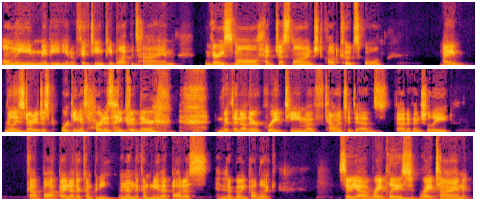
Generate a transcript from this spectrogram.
only maybe you know 15 people at the time, very small, had just launched, called Code School. I really started just working as hard as I could there with another great team of talented devs that eventually got bought by another company. And then the company that bought us ended up going public. So, yeah, right place, right time,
